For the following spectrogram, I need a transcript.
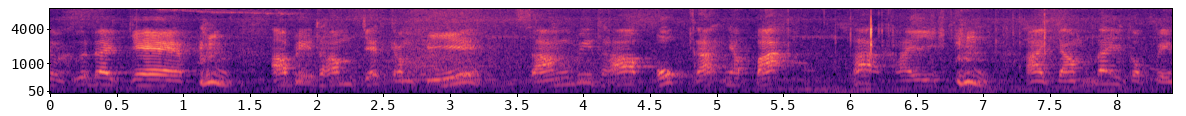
ก็คือได้แก่ อภิธรรมเจ็ดกัมปี สังวิทาปุกกะญะปะ ถ้าใครจำได้ก็เป็น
